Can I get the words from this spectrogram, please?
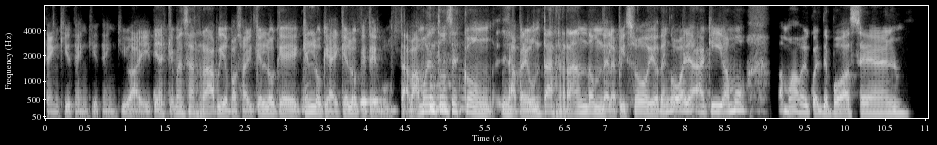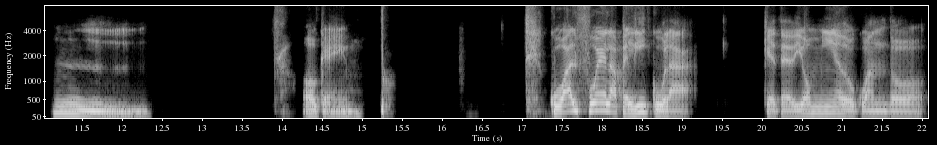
Thank you, thank you, thank you. Ahí tienes que pensar rápido para saber qué es lo que, qué es lo que hay, qué es lo que te gusta. Vamos entonces con la pregunta random del episodio. Tengo varias aquí. Vamos, vamos a ver cuál te puedo hacer. Hmm. Ok. ¿Cuál fue la película que te dio miedo cuando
